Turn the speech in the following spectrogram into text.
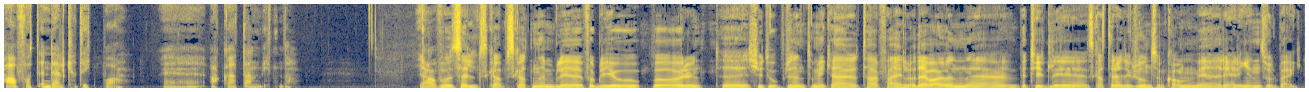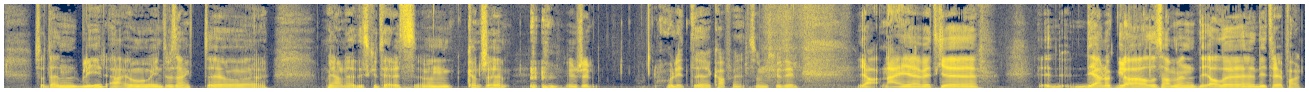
har fått en del kritikk på eh, akkurat den biten, da. Ja, for selskapsskatten den blir, forblir jo på rundt eh, 22% om ikke jeg tar feil. Og det var jo en eh, betydelig skattereduksjon som kom med regjeringen Solberg. Så den blir, er jo interessant eh, og må gjerne diskuteres. Men kanskje Unnskyld. Og litt eh, kaffe som skulle til. Ja, nei, jeg vet ikke. De er nok glade alle sammen, de, alle de tre part,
